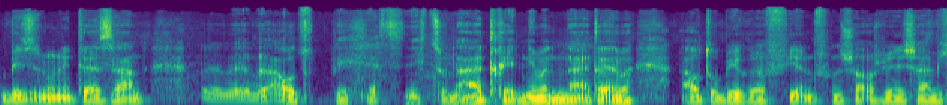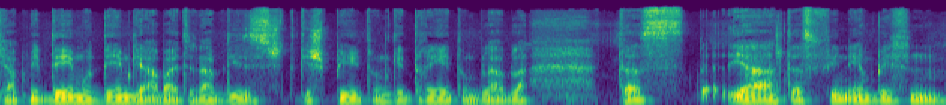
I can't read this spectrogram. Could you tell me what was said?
bisschen uninteressant, äh, Auto, will ich jetzt nicht zu nahe treten, niemanden nahe treten, aber Autobiografien von Schauspielern, die schreiben, ich habe mit dem und dem gearbeitet, habe dieses gespielt und gedreht und bla bla. Das, ja, das finde ich ein bisschen,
